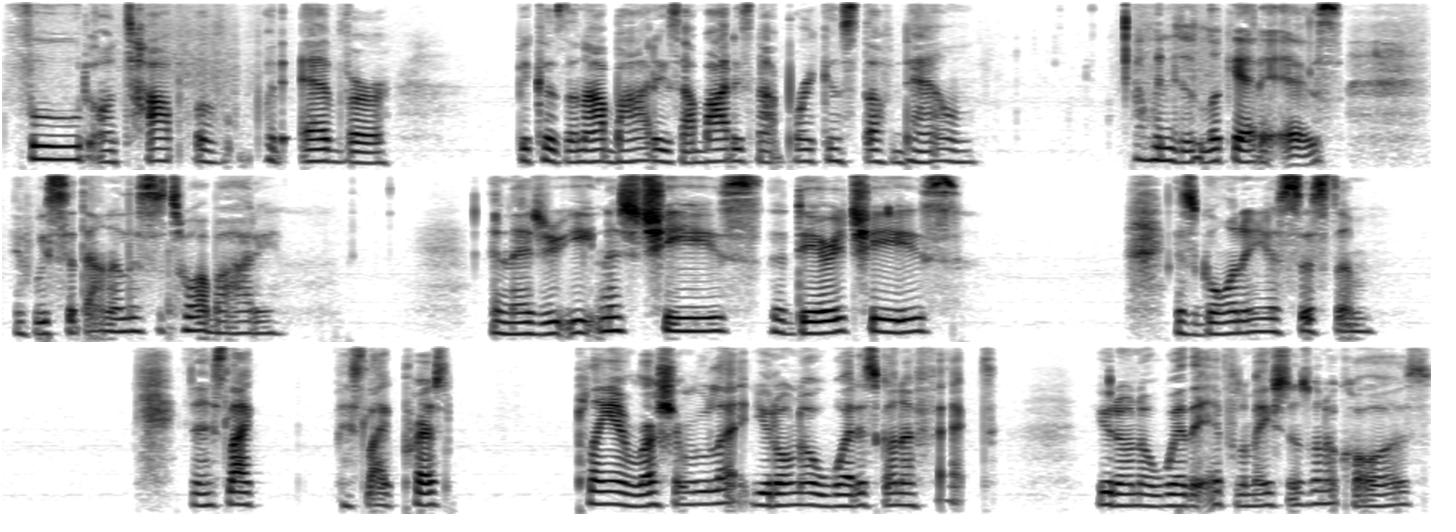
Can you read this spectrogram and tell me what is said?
food, on top of whatever, because in our bodies, our body's not breaking stuff down. And we need to look at it as if we sit down and listen to our body, and as you're eating this cheese, the dairy cheese, is going in your system. And it's like it's like press playing Russian roulette. You don't know what it's gonna affect. You don't know where the inflammation is to cause.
